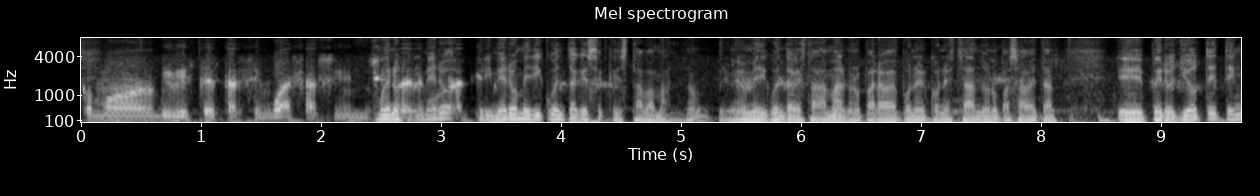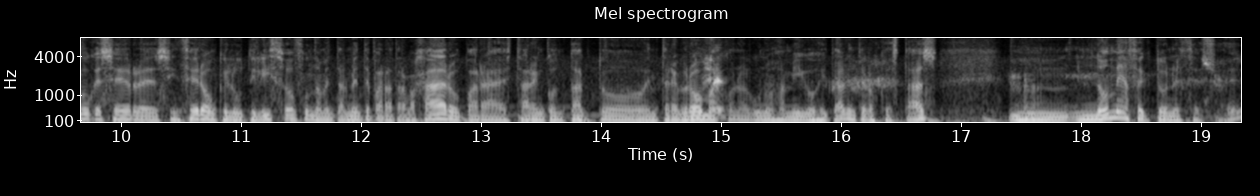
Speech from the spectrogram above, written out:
¿Cómo viviste estar sin WhatsApp, sin... bueno, primero, primero me di cuenta que, que, estaba mal, ¿no? Primero me di cuenta que estaba mal, no paraba de poner conectando, no pasaba y tal. Eh, pero yo te tengo que ser eh, sincero, aunque lo utilizo fundamentalmente para trabajar o para estar en contacto entre bromas con algunos amigos y tal, entre los que estás, mm, no me afectó en exceso, ¿eh?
